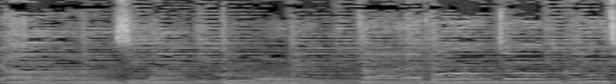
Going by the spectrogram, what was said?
亚细亚的孤儿在风中哭泣，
